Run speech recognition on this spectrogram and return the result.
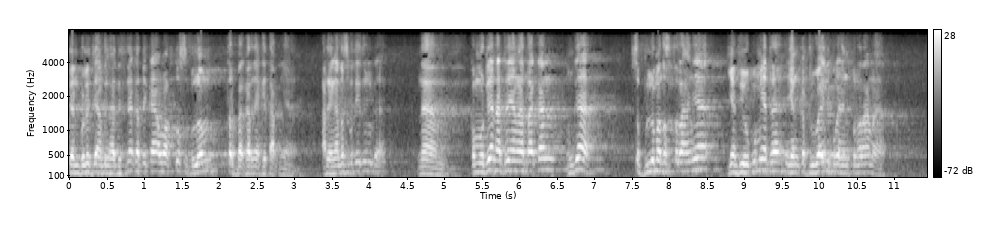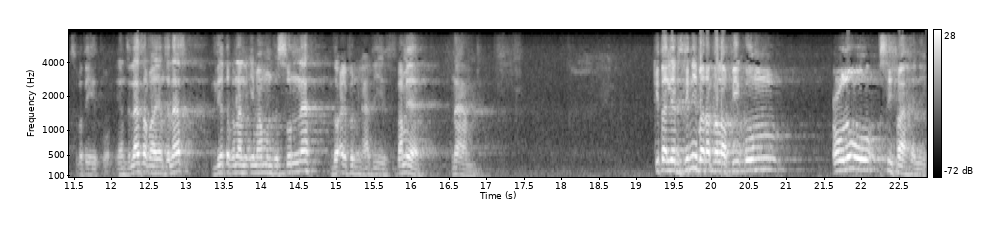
dan boleh diambil hadisnya ketika waktu sebelum terbakarnya kitabnya. Ada yang kata seperti itu juga. Nah, kemudian ada yang mengatakan enggak, sebelum atau setelahnya yang dihukumi ada yang kedua ini bukan yang pertama. Seperti itu. Yang jelas apa? Yang jelas dia terkenal imam sunnah, dhaifun hadis. Paham ya? Nah. Kita lihat di sini barakallahu fikum ulu sifat ini.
